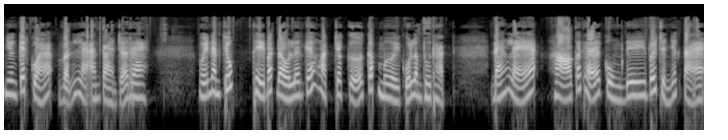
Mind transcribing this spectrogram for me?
nhưng kết quả vẫn là an toàn trở ra. Nguyễn nam chúc thì bắt đầu lên kế hoạch cho cửa cấp mười của lâm thu thạch. Đáng lẽ họ có thể cùng đi với trình nhất tạ,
